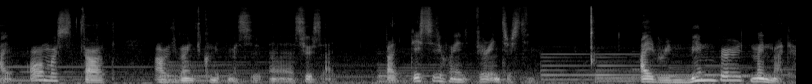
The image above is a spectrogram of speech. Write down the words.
I almost thought I was going to commit my uh, suicide. But this is when it's very interesting. I remembered my mother.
